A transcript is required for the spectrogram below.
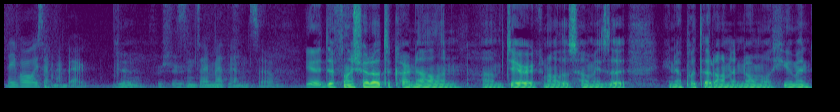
they've always had my back. Yeah, for sure. Since I met For them, so Yeah, definitely shout out to Carnell and um, Derek and all those homies that you know put that on a normal human.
